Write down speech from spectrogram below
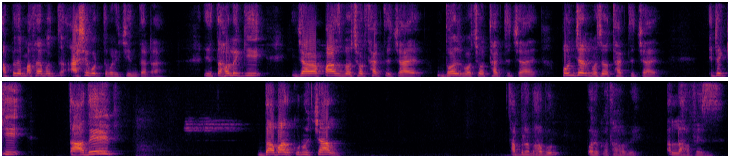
আপনাদের মাথার মধ্যে আসে পড়তে পারে চিন্তাটা। যে তাহলে কি যারা পাঁচ বছর থাকতে চায়, দশ বছর থাকতে চায়, পঞ্চাশ বছর থাকতে চায়, এটা কি তাদের দাবার কোনো চাল? আপনারা ভাবুন। পরে কথা হবে। আল্লাহ হাফিজ।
